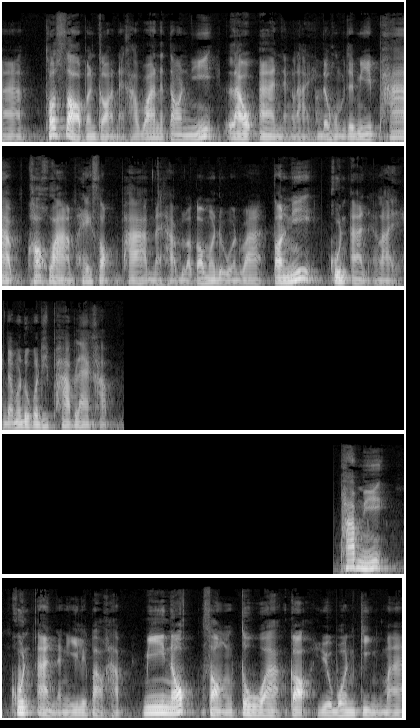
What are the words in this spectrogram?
มา ทดสอบกันก่อนนะครับว่าในตอนนี้เราอ่านอย่างไร เดี๋ยวผมจะมีภาพข้อความให้ 2 ภาพนะครับ แล้วก็มาดูกันว่า ตอนนี้คุณอ่านอย่างไร เดี๋ยวมาดูกันที่ภาพแรกครับภาพนี้คุณอ่านอย่างนี้หรือเปล่าครับ มีนก 2 ตัวเกาะอยู่บนกิ่งไม้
